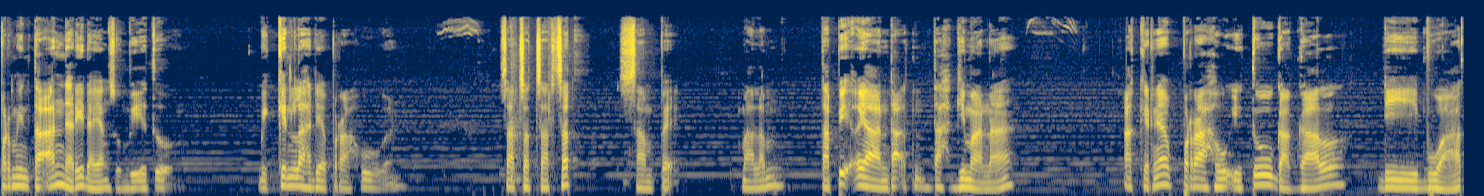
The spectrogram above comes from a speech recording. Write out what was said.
permintaan dari Dayang Sumbi itu. Bikinlah dia perahu kan. Sat sat sat sat sampai malam. Tapi ya entah entah gimana. Akhirnya perahu itu gagal dibuat.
